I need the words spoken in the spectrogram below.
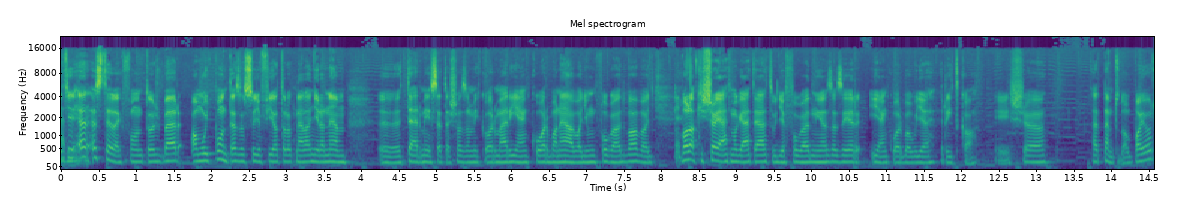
Úgyhogy ez, ez tényleg fontos, bár amúgy pont ez az, hogy a fiataloknál annyira nem ö, természetes az, amikor már ilyen korban el vagyunk fogadva, vagy valaki saját magát el tudja fogadni, az azért ilyen korban ugye ritka. És hát nem tudom, Pajor,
